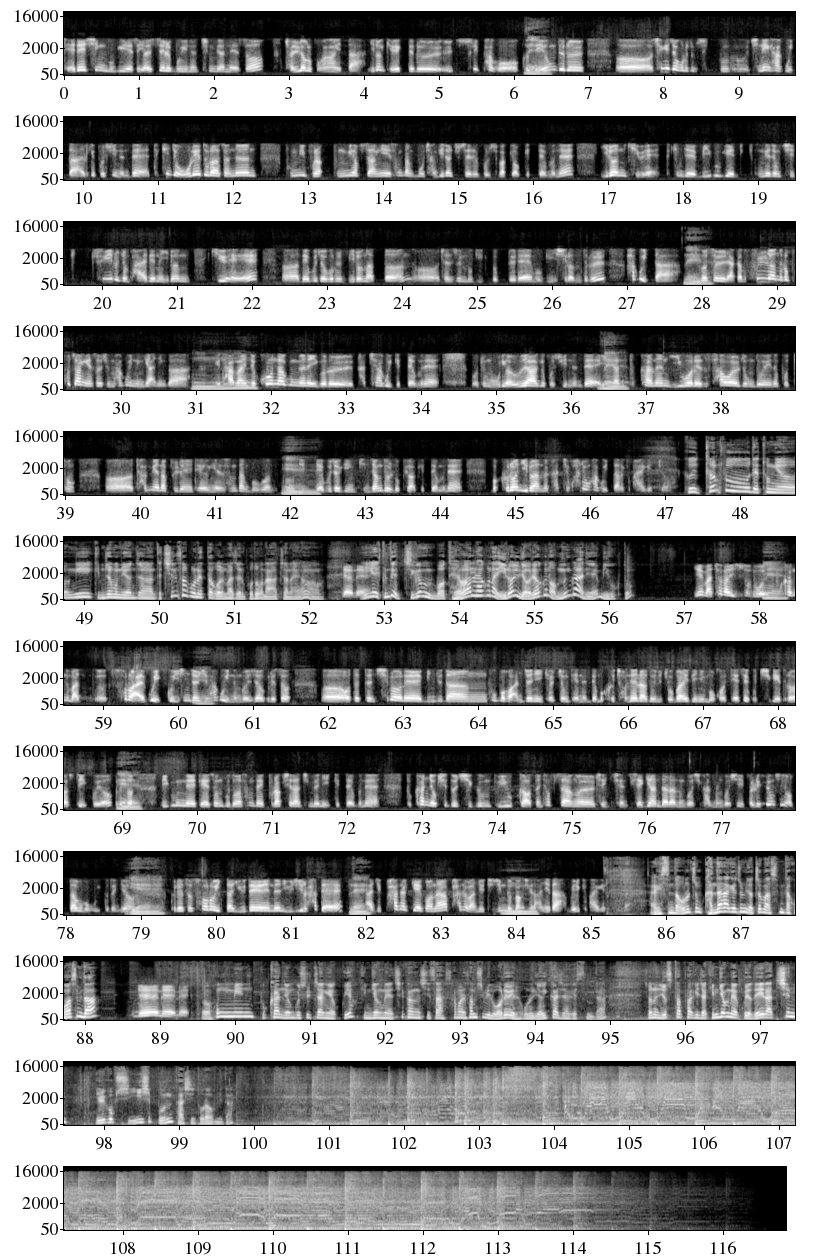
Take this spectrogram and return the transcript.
재래식 무기에서 열세를 보이는 측면에서 전력을 보강하겠다 이런 계획들을 수립하고 그 네. 내용들을 어 체계적으로 좀 수- 그, 진행하고 있다 이렇게 볼 수 있는데 특히 이제 올해 들어와서는 북미 불- 북미 협상이 상당 부분 장기전 추세를 볼 수밖에 없기 때문에 이런 기회, 특히 이제 미국의 국내 정치 추이를 좀 봐야 되는 이런 기회에 어, 내부적으로 밀어놨던 어, 전술 무기급들의 무기 실험들을 하고 있다. 네. 이것을 약간 훈련으로 포장해서 좀 하고 있는 게 아닌가. 음. 다만 이제 코로나 국면에 이거를 같이 하고 있기 때문에 뭐 좀 우리가 의아하게 볼 수 있는데 네. 일단 북한은 2월에서 4월 정도에는 보통 어 한미연합 훈련에 대응해서 상당 부분 그 예. 긴- 내부적인 긴장도를 높여왔기 때문에 뭐 그런 일환을 같이 활용하고 있다 이렇게 봐야겠죠. 그 트럼프 대통령이 김정은 위원장한테 친서 보냈다고 얼마 전에 보도가 나왔잖아요. 네네. 이게 근데 지금 뭐 대화를 하거나 이럴 여력은 없는 거 아니에요? 미국도? 예, 마찬가지죠. 뭐 예. 북한도 마- 어, 서로 알고 있고 이신전심 예. 하고 있는 거죠. 그래서 어 어떻든 7월에 민주당 후보가 완전히 결정됐는데 뭐 그 전에라도 이제 조 바이든이 뭐 거의 대세 굳히기에 들어갈 수도 있고요. 그래서 예. 미국 내 대선 구도가 상당히 불확실한 측면이 있기 때문에 북한 역시도 지금 미국과 어떤 협상을 제기한다라는 것이 갖는 것이 별로 효용성이 없다고 보고 있거든요. 예. 그래서 서로 일단 유대는 유지를 하되 네. 아직 판을 깨거나 판을 완전히 뒤집는 음. 방식은 아니다. 뭐 이렇게 봐야겠습니다. 알겠습니다. 오늘 좀 간단하게 좀 여쭤봤습니다. 고맙습니다. 네네네. 어, 홍민 북한 연구실장이었고요. 김경래 최강 시사 3월 30일 월요일 오늘 여기까지 하겠습니다. 저는 뉴스타파 기자 김경래였고요. 내일 아침 7시 20분 다시 돌아옵니다.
